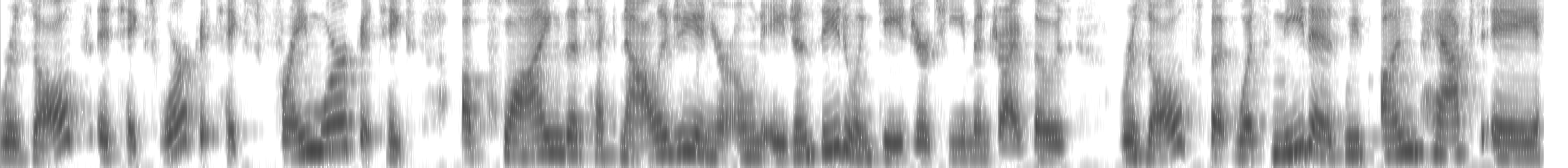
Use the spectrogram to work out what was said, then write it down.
results. It takes work, it takes framework, it takes applying the technology in your own agency to engage your team and drive those results. But what's neat is we've unpacked a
